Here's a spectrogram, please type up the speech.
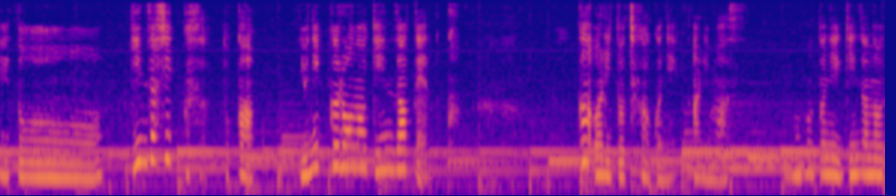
えっ、ー、と、銀座6とか、ユニクロの銀座店とか、が割と近くにあります。もう本当に銀座の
